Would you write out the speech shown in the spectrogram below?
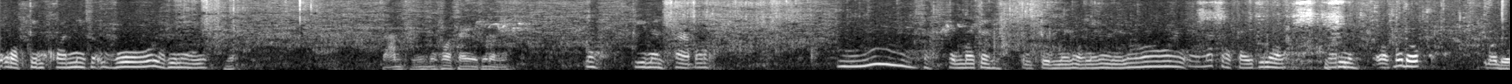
ทั้งตัวพี่น้องถ้าออกเต็มคอนนี่ก็โอ้โหล่ะพี่น้องสามถุงไม่พอใส่ตัวนั้นเนาะปีนั้นหาบเอาอืมเห็นบ่จันเป็นตุ่มๆน้อยๆน้อยๆน้อยๆเอามาตั้งไกลพี่น้องนั่นนี่ออกบ่ดกบ่ดุ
